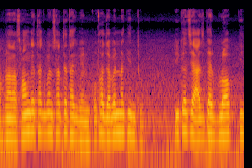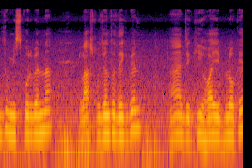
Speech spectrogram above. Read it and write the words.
আপনারা সঙ্গে থাকবেন, সাথে থাকবেন, কোথাও যাবেন না কিন্তু। ঠিক আছে, আজকের ব্লগ কিন্তু মিস করবেন না। লাস্ট পর্যন্ত দেখবেন হ্যাঁ যে কি হয় এই ব্লকে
